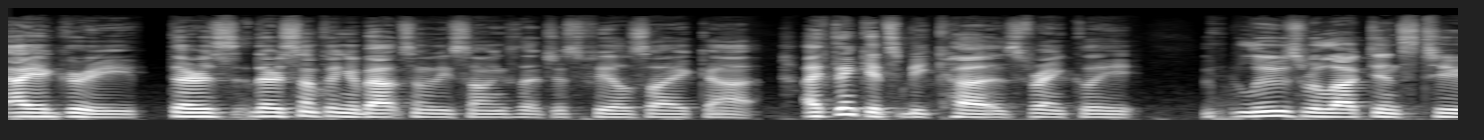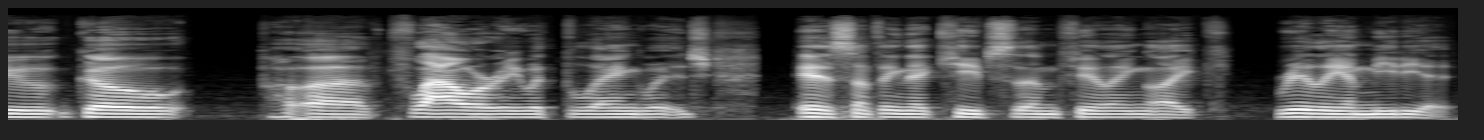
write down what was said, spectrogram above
I agree. There's there's something about some of these songs that just feels like uh, I think it's because frankly, Lou's reluctance to go uh, flowery with the language is something that keeps them feeling like really immediate.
